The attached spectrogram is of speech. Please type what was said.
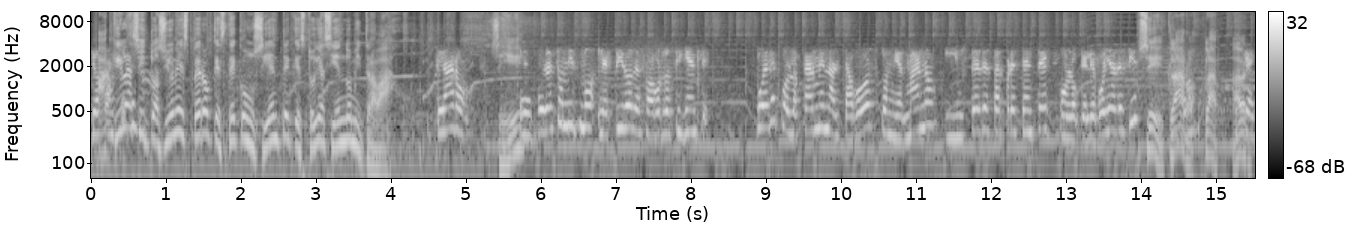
Yo Aquí tampoco- la situación espero que esté consciente que estoy haciendo mi trabajo. Claro. Sí. Eh, por eso mismo le pido de favor lo siguiente. Puede colocarme en altavoz con mi hermano y usted estar presente con lo que le voy a decir. Sí, claro, claro. A ver,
